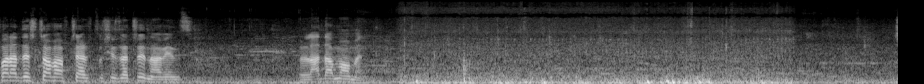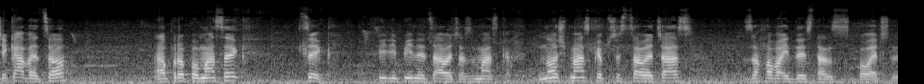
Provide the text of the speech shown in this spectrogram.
Pora deszczowa w czerwcu się zaczyna, więc lada moment. Ciekawe co? A propos masek, cyk. Filipiny cały czas w maskach. Noś maskę przez cały czas, zachowaj dystans społeczny.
